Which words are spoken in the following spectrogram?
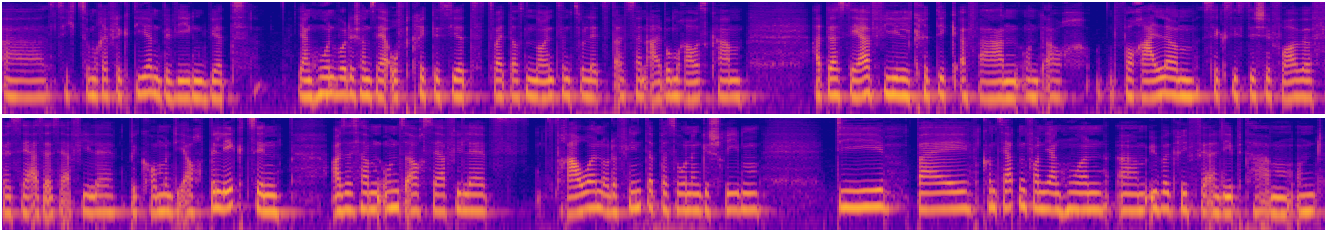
äh, sich zum Reflektieren bewegen wird. Young Horn wurde schon sehr oft kritisiert, 2019 zuletzt, als sein Album rauskam, hat er sehr viel Kritik erfahren und auch vor allem sexistische Vorwürfe, sehr, sehr, sehr viele bekommen, die auch belegt sind. Also es haben uns auch sehr viele Frauen oder Flinterpersonen geschrieben, die bei Konzerten von Young Horn ähm, Übergriffe erlebt haben. Und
